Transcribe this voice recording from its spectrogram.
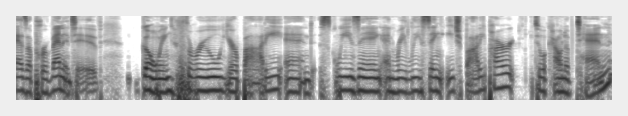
as a preventative going through your body and squeezing and releasing each body part to a count of 10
